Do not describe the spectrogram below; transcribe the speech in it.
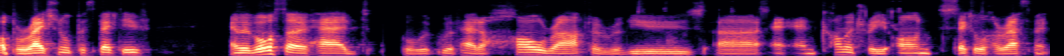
operational perspective. And we've also had we've had a whole raft of reviews uh, and commentary on sexual harassment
